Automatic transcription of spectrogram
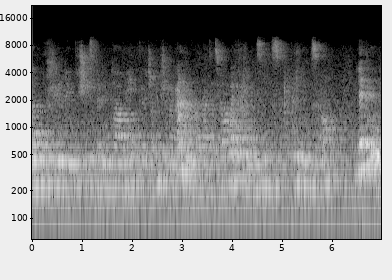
della luce elettricista è venuto a metterci a luce una grande propaganda, si chiama welfare mix, mix, no? Lei deve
